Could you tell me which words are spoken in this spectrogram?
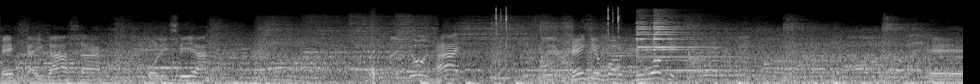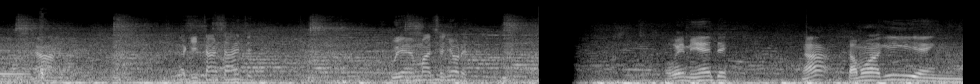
pesca y caza, policía. Hi. Thank you for your walking. Eh, nada. Aquí está esta gente. Cuiden mar, señores. Ok, mi gente. Nada, estamos aquí en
